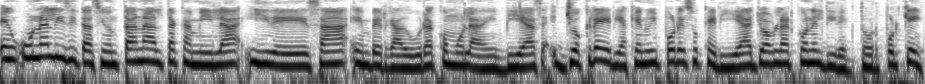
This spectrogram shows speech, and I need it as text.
En una licitación tan alta, Camila, y de esa envergadura como la de Envías, yo creería que no, y por eso quería yo hablar con el director, porque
